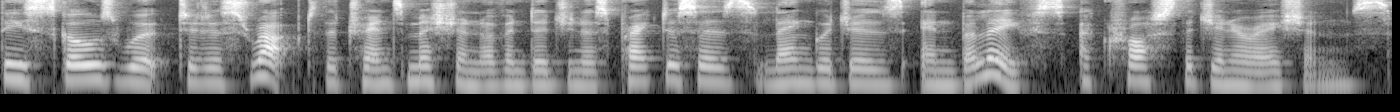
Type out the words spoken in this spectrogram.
These schools worked to disrupt the transmission of Indigenous practices, languages, and beliefs across the generations.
